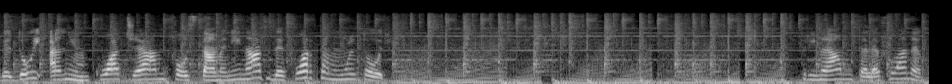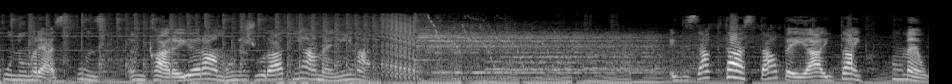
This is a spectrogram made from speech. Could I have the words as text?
De doi ani încoace am fost ameninat de foarte multe ori. Primeam telefoane cu numere ascuns, în care eram înjurat și ameninat. Exact asta pe ea tai, meu.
